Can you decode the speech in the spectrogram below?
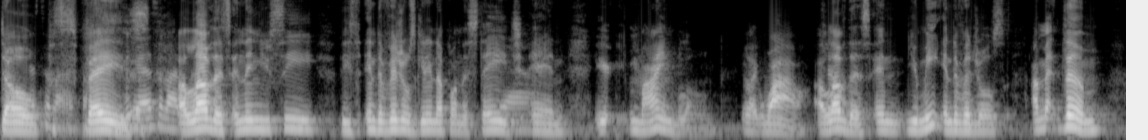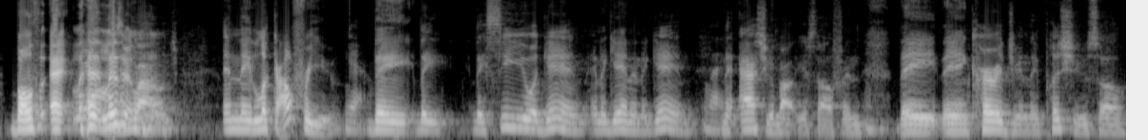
dope a lot of fun. space. Yeah, it's a lot I love this. And then you see these individuals getting up on the stage Yeah. and you're mind blown. You're like, wow, I love this. And you meet individuals. I met them both at, Yeah. at Lizard Lounge, and they look out for you. Yeah. They they they see you again and again and again, Right. and they ask you about yourself, and they they encourage you and they push you. So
